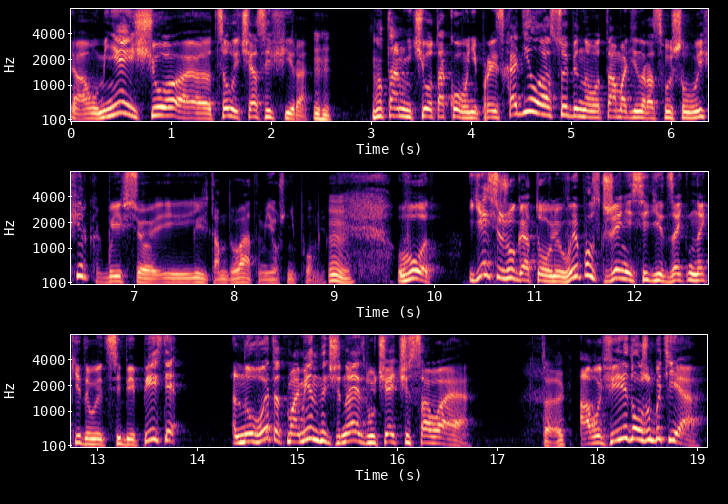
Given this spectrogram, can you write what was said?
А у меня еще э, целый час эфира. Но там ничего такого не происходило особенного. Там один раз вышел в эфир, как бы и все. И- или там два, там я уж не помню. Вот. Я сижу, готовлю выпуск. Женя сидит, накидывает себе песни. Но в этот момент начинает звучать часовая. Так. А в эфире должен быть я.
